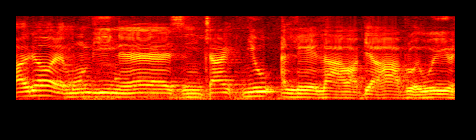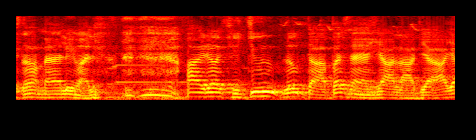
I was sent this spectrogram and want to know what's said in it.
အဲ့တော့လေမွန်ပြည်နယ်ဇင်ချိုက်မြို့အလဲလာပါဗျာဘရိုဝေးကျွန်တော်မန်းလေးပါလေအဲ့တော့ YouTube လောက်တာပတ်စံရလာဗျာရ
